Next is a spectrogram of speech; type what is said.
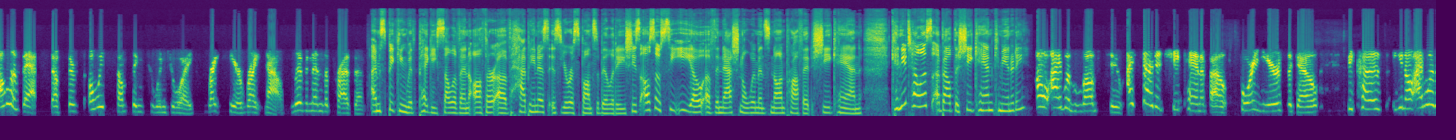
all of that stuff, there's always something to enjoy right here, right now, living in the present. I'm speaking with Peggy Sullivan, author of Happiness is Your Responsibility. She's also CEO of the national women's nonprofit She Can. Can you tell us about the She Can community? Oh, I would love to. I started She Can about four years ago because, you know, I was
